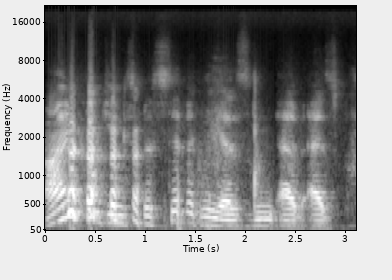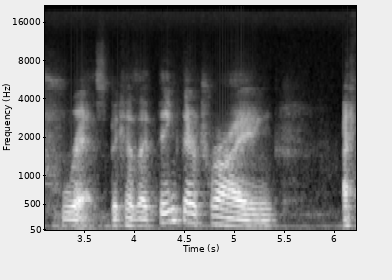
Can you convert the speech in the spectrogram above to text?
I'm thinking specifically as as, as Chris because I think they're trying. I,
